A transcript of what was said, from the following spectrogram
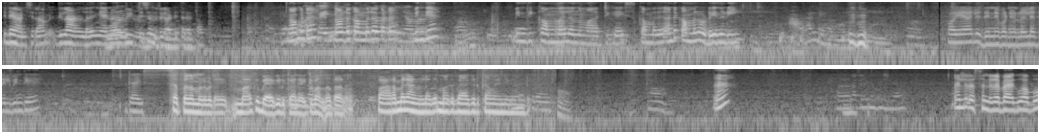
പിന്നെ കാണിച്ചിടാം. ഇതിലാണുള്ളത്. ഞാൻ വീട്ടിൽ ചെന്നിട്ട് കാട്ടിത്തരാം കേട്ടോ നോക്കട്ടെ. നോക്കട്ടെ കമ്മൽ നോക്കട്ടെ. ബിന്ദിയ ബിന്ദി കമ്മൽ ഒന്ന് മാറ്റി ഗൈസ് കമ്മൽ. എന്റെ കമ്മൽ ഒടയുന്നുടി പോയാലും ഇതന്നെ പണിയുള്ളൂ അല്ലേ ദിൽവിന്റെ ഗൈസ് അപ്പോൾ നമ്മളിവിടെ ഉമ്മാക്ക് ബാഗ് എടുക്കാനായിട്ട് വന്നതാണ്. പാറമ്മലാണുള്ളത്. ഉമ്മാക്ക് ബാഗ് എടുക്കാൻ വേണ്ടി കണ്ട്. രസമുണ്ടല്ലേ ബാഗ് ബാബു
